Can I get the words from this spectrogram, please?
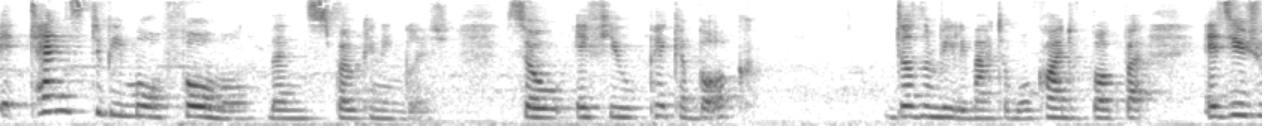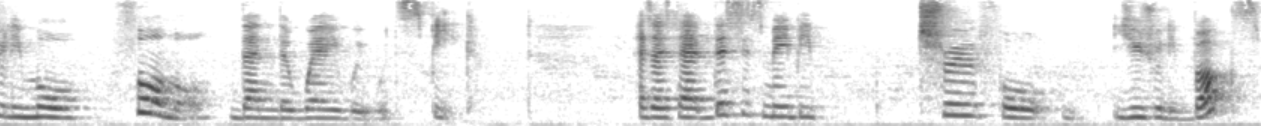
it tends to be more formal than spoken English. So if you pick a book, doesn't really matter what kind of book, but it's usually more formal than the way we would speak. As I said, this is maybe true for usually books,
